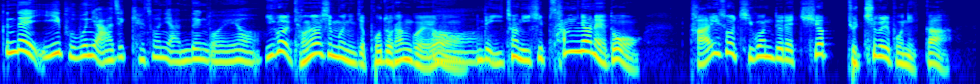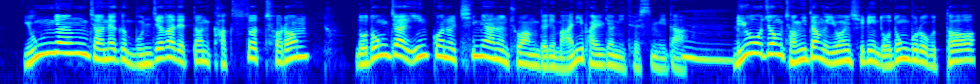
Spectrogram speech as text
근데 이 부분이 아직 개선이 안 된 거예요. 이걸 경향신문이 이제 보도를 한 거예요. 어. 근데 2023년에도 다이소 직원들의 취업 규칙을 보니까 6년 전에 그 문제가 됐던 각서처럼 노동자의 인권을 침해하는 조항들이 많이 발견이 됐습니다. 음. 류호정 정의당 의원실이 노동부로부터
